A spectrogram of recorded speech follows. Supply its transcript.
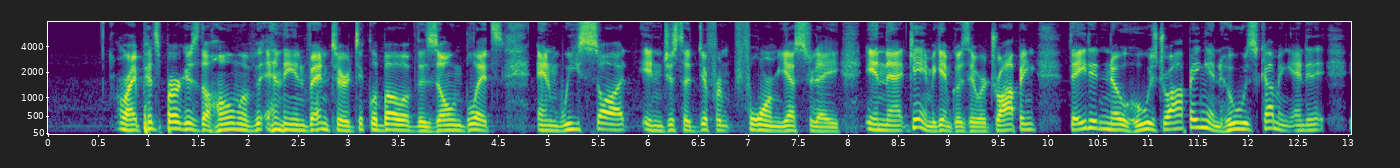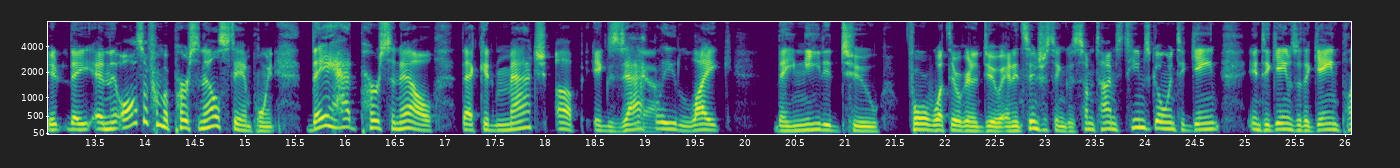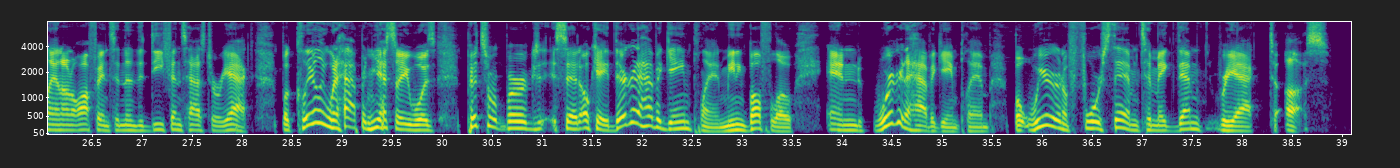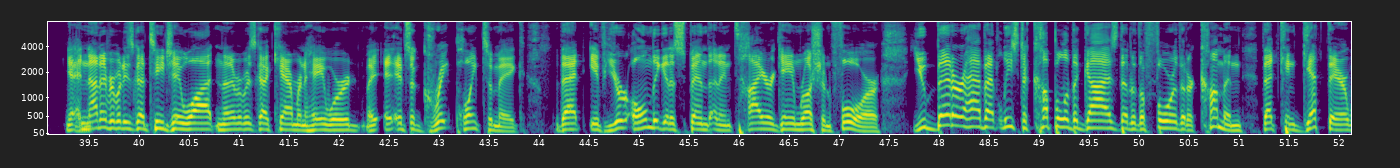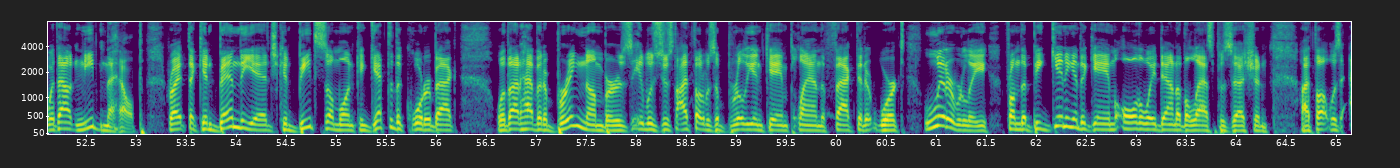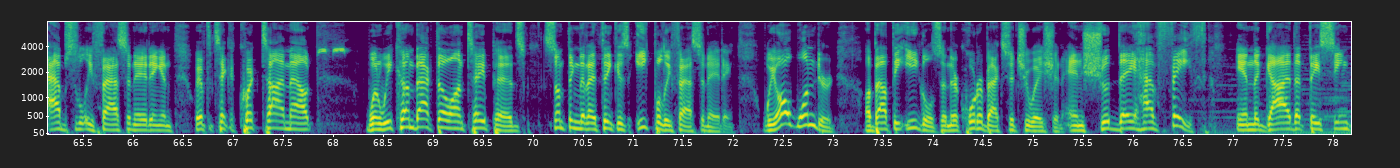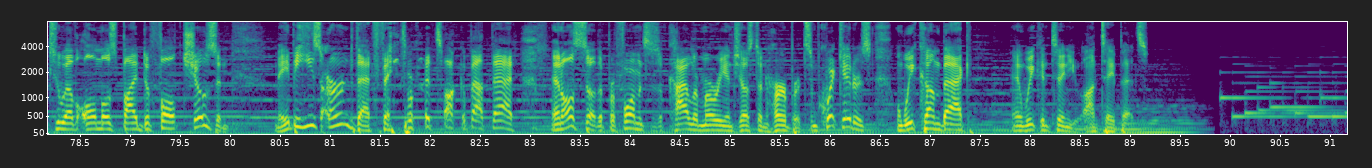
Right, Pittsburgh is the home of and the inventor Dick LeBeau of the zone blitz, and we saw it in just a different form yesterday in that game again because they were dropping. They didn't know who was dropping and who was coming, and it, it, they and also from a personnel standpoint, they had personnel that could match up exactly yeah. like they needed to for what they were going to do. And it's interesting because sometimes teams go into game into games with a game plan on offense and then the defense has to react. But clearly what happened yesterday was Pittsburgh said, "Okay, they're going to have a game plan, meaning Buffalo, and we're going to have a game plan, but we're going to force them to make them react to us." Yeah, and not everybody's got TJ Watt, and not everybody's got Cameron Heyward. It's a great point to make that if you're only going to spend an entire game rushing four, you better have at least a couple of the guys that are the four that are coming that can get there without needing the help, right? That can bend the edge, can beat someone, can get to the quarterback without having to bring numbers. It was just, I thought it was a brilliant game plan. The fact that it worked literally from the beginning of the game all the way down to the last possession, I thought was absolutely fascinating. And we have to take a quick timeout. When we come back, though, on tape heads, something that I think is equally fascinating. We all wondered about the Eagles and their quarterback situation, and should they have faith in the guy that they seem to have almost by default chosen? Maybe he's earned that faith. We're going to talk about that. And also the performances of Kyler Murray and Justin Herbert. Some quick hitters when we come back and we continue on Tape Heads.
